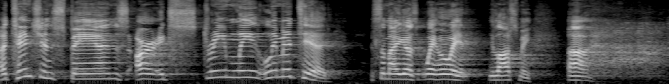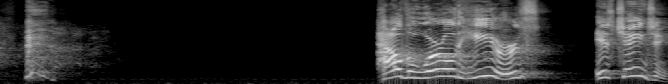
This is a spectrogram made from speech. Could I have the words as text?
Attention spans are extremely limited. Somebody goes, wait, wait, wait, you lost me. Uh, how the world hears is changing.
